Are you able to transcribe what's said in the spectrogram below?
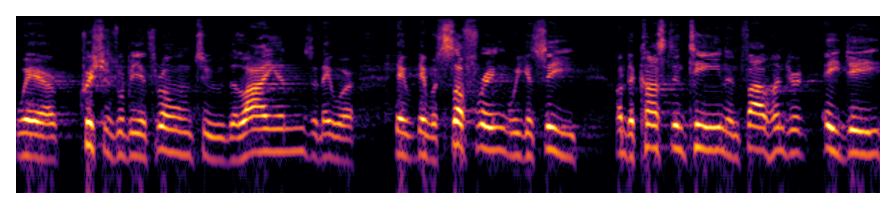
where Christians were being thrown to the lions and they were, they, they were suffering. We can see under Constantine in 500 AD,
